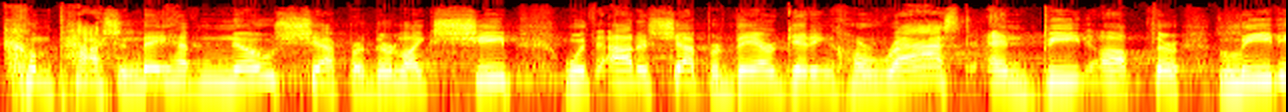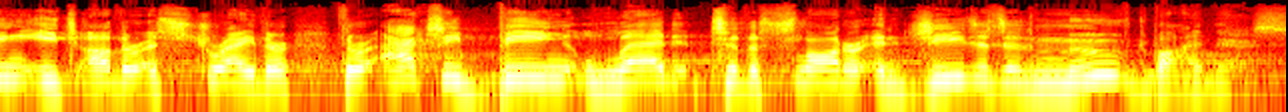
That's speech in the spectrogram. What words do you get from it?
compassion. They have no shepherd. They're like sheep without a shepherd. They are getting harassed and beat up. They're leading each other astray. They're, they're actually being led to the slaughter. And Jesus is moved by this.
